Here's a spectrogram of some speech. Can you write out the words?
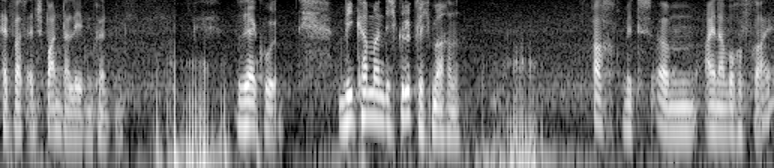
etwas entspannter leben könnten. Sehr cool. Wie kann man dich glücklich machen? Ach, mit ähm, einer Woche frei.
